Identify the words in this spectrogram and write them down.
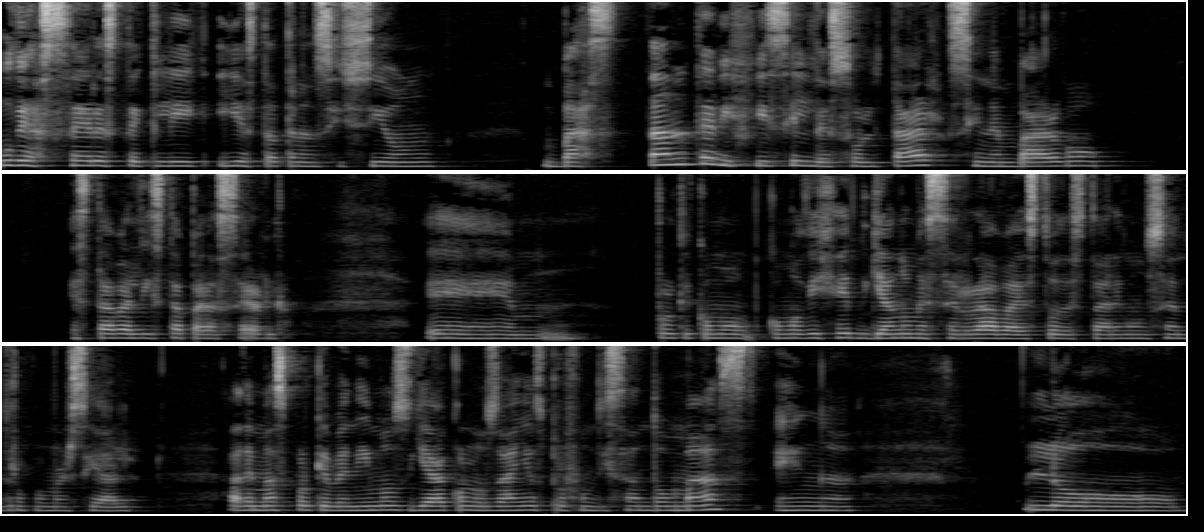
pude hacer este clic y esta transición bastante difícil de soltar, sin embargo, estaba lista para hacerlo. Em, porque como, como dije, ya no me cerraba esto de estar en un centro comercial. Además, porque venimos ya con los años profundizando más en ah, lo,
